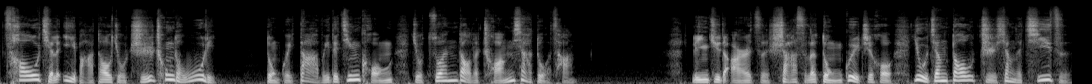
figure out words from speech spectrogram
操起了一把刀就直冲到屋里。董贵大为的惊恐，就钻到了床下躲藏。邻居的儿子杀死了董贵之后，又将刀指向了妻子。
